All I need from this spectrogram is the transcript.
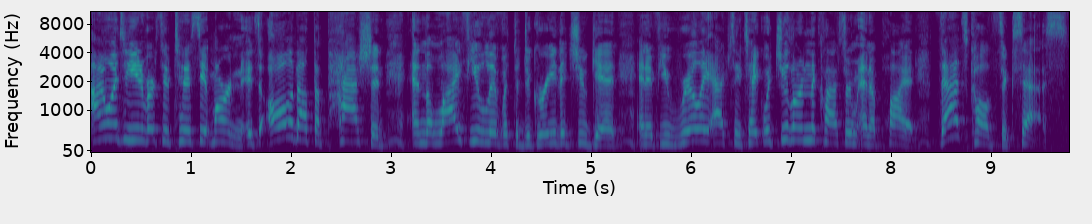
I went to University of Tennessee at Martin. It's all about the passion and the life you live with the degree that you get. And if you really actually take what you learn in the classroom and apply it, that's called success.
